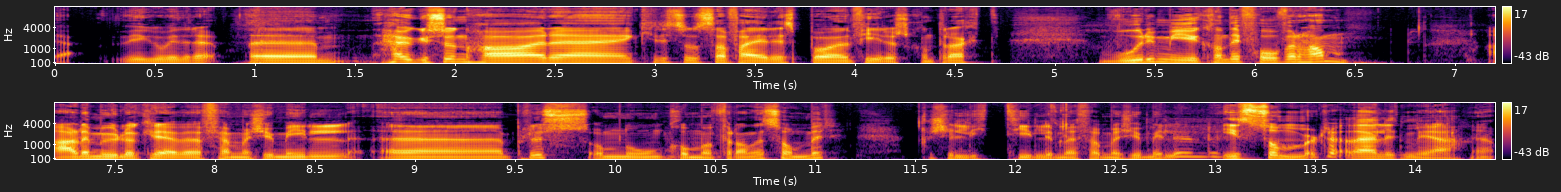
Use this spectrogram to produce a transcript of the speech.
Ja, vi går videre. Uh, Haugesund har Christos Safaris på en fireårskontrakt. Hvor mye kan de få for han? Er det mulig å kreve 25 mil eh, pluss om noen kommer fra han i sommer? Kanskje litt tidlig med 25 mil, eller? I sommer tror jeg det er litt mye. Ja.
